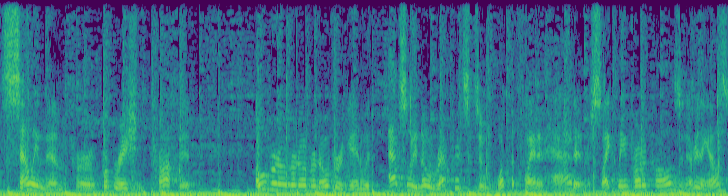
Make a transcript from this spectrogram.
selling them for corporation profit, over and over and over and over again with absolutely no reference to what the planet had and recycling protocols and everything else.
